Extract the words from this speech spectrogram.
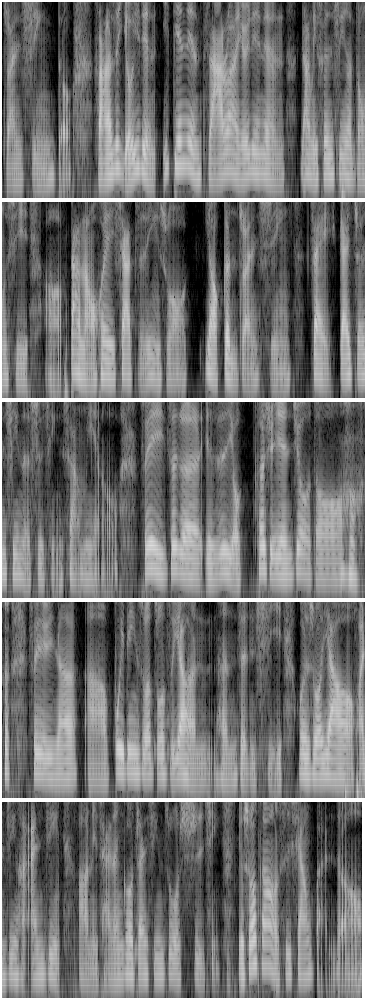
专心的，反而是有一点一点点杂乱，有一点点让你分心的东西啊，大脑会下指令说。要更专心在该专心的事情上面哦，所以这个也是有科学研究的哦。所以呢，啊、不一定说桌子要很很整齐，或者说要环境很安静啊，你才能够专心做事情。有时候刚好是相反的哦。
